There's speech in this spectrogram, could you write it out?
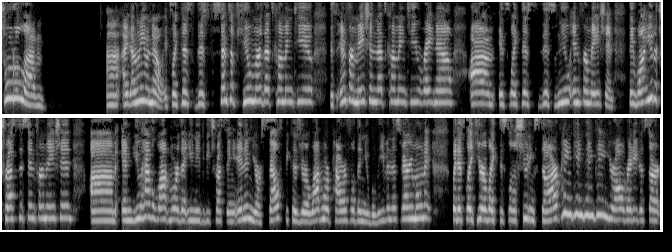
total um uh, I, I, don't even know. It's like this this sense of humor that's coming to you, this information that's coming to you right now. Um, it's like this this new information. They want you to trust this information. Um, and you have a lot more that you need to be trusting in in yourself because you're a lot more powerful than you believe in this very moment. But it's like you're like this little shooting star, ping, ping, ping, ping. You're all ready to start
